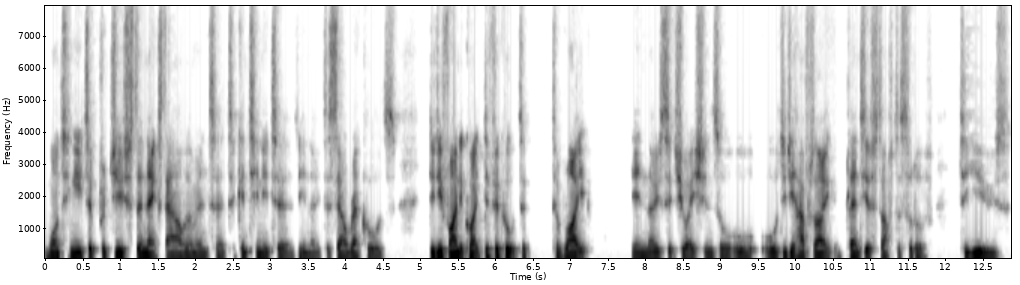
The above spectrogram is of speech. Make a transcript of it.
wanting you to produce the next album and to, to continue to you know to sell records. Did you find it quite difficult to to write in those situations or, or, or did you have like plenty of stuff to sort of to use?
